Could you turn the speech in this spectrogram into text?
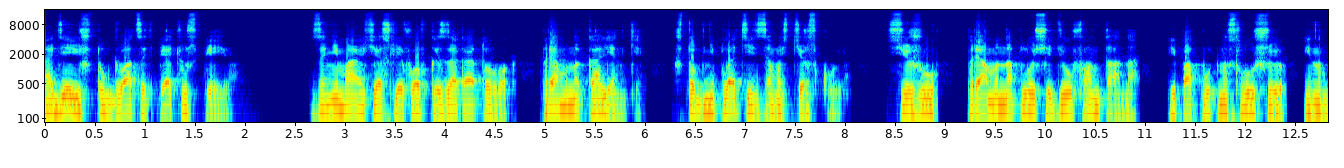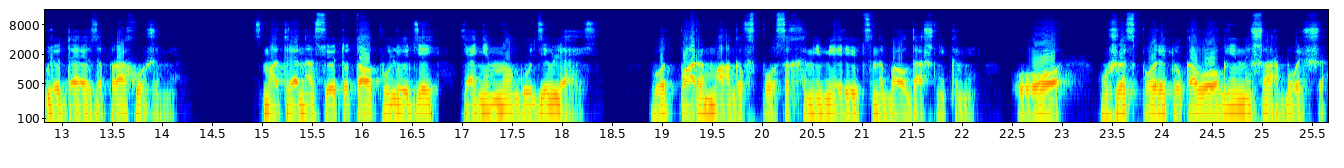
Надеюсь, штук 25 успею. Занимаюсь я шлифовкой заготовок прямо на коленке, чтобы не платить за мастерскую. Сижу прямо на площади у фонтана и попутно слушаю и наблюдаю за прохожими. Смотря на всю эту толпу людей, я немного удивляюсь. Вот пара магов с посохами меряются набалдашниками. О, уже спорят, у кого огненный шар больше.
